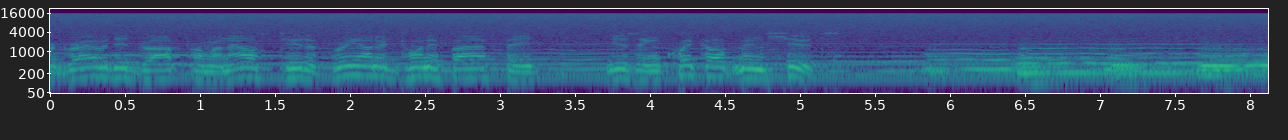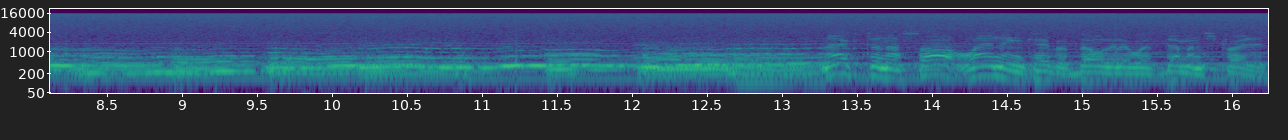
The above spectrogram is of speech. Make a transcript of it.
Were gravity dropped from an altitude of 325 feet using quick opening chutes. Next, an assault landing capability was demonstrated.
